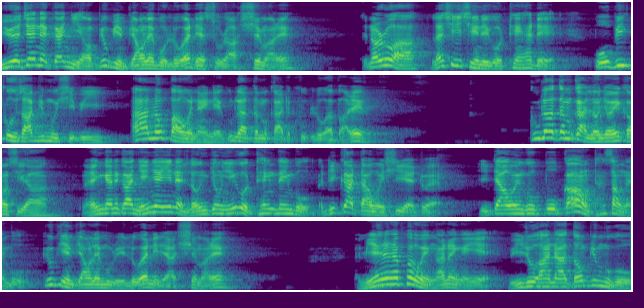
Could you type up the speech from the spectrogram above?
ရည်ရွယ်ချက်နဲ့ကိုက်ညီအောင်ပြုပြင်ပြောင်းလဲဖို့လိုအပ်တယ်ဆိုတာရှင်းပါတယ်ကျွန်တော်တို့ဟာလက်ရှိအခြေအနေကိုထင်ဟပ်တဲ့ပိုပြီးကိုစားပြုမှုရှိပြီးအားလုံးပါဝင်နိုင်တဲ့ကုလသမဂ္ဂတစ်ခုလိုအပ်ပါတယ်ကုလသမဂ္ဂလုံခြုံရေးကောင်စီဟာနိုင်ငံတကာငြိမ်းချမ်းရေးနဲ့လုံခြုံရေးကိုထိန်းသိမ်းဖို့အဓိကတာဝန်ရှိတဲ့အတွက်ဒီတာဝန်ကိုပိုကောင်းအောင်ထမ်းဆောင်နိုင်ဖို့ပြုပြင်ပြောင်းလဲမှုတွေလိုအပ်နေတာရှင်းပါတယ် အမြဲတမ်းအဖွဲ့ဝင်9နိုင်ငံရဲ့ဗီဒီယိုအာဏာအသုံးပြုမှုကို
